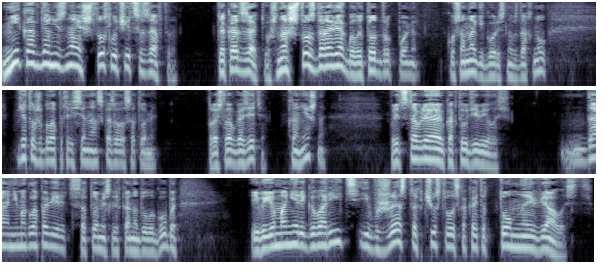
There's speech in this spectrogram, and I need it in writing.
Никогда не знаешь, что случится завтра. Такадзаки, уж на что здоровяк был, и тот вдруг помер. Кусанаги горестно вздохнул. — Я тоже была потрясена, — сказала Сатоми. — Прочла в газете? — Конечно. — Представляю, как ты удивилась. — Да, не могла поверить. Сатоми слегка надула губы, и в ее манере говорить, и в жестах чувствовалась какая-то томная вялость.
